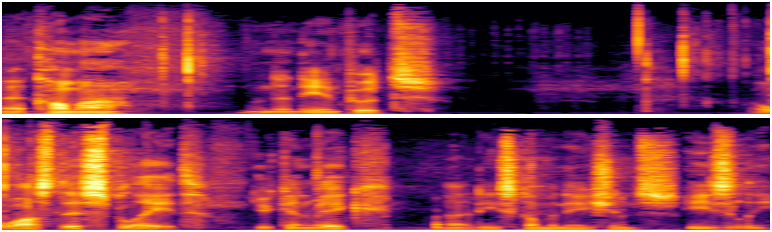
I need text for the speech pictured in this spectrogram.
uh, comma, and then the input was displayed. You can make uh, these combinations easily.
